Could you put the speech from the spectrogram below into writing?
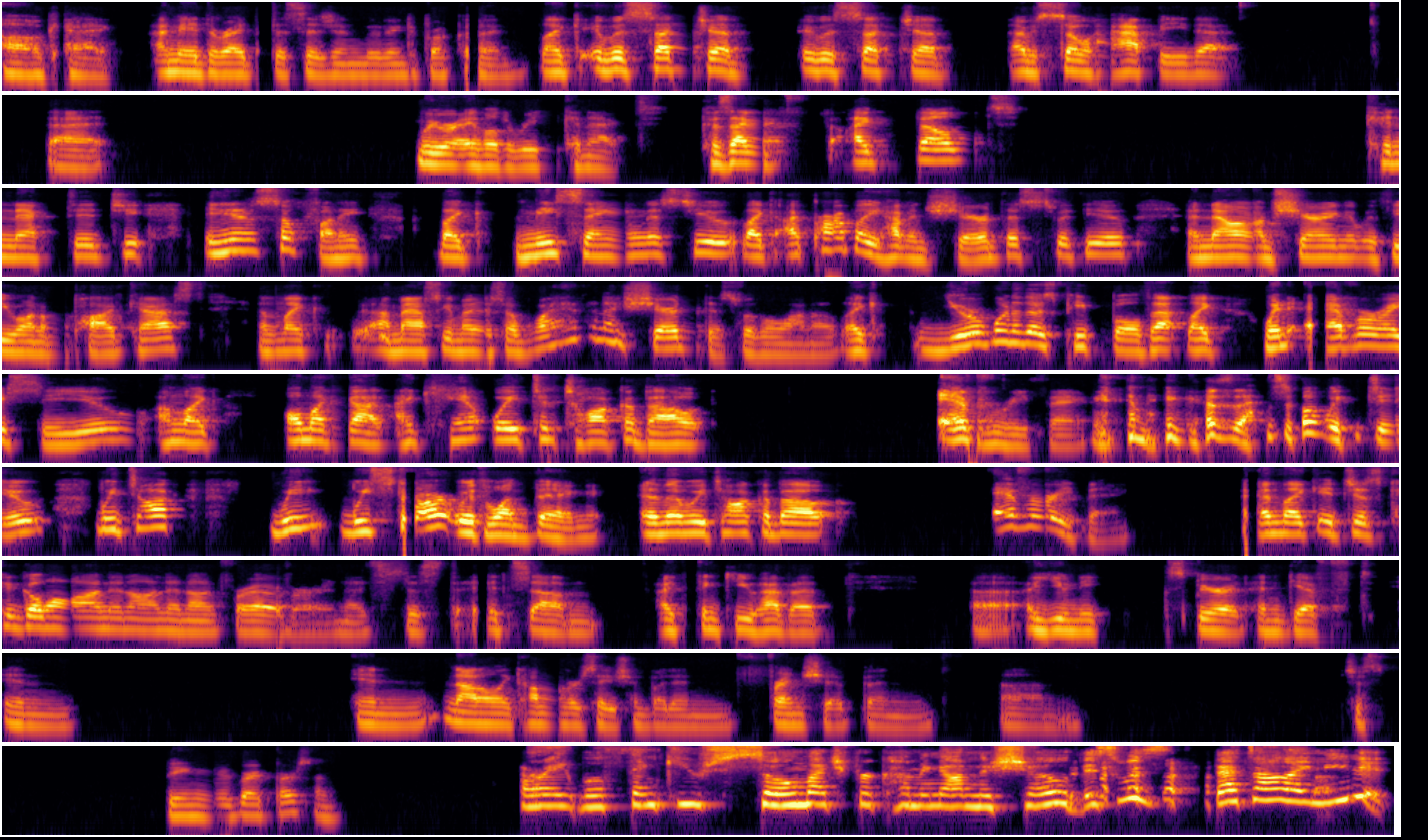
oh, okay, I made the right decision moving to Brooklyn. Like it was such a, it was such a, I was so happy that that we were able to reconnect because I I felt connected to you. And you know, it's so funny. Like me saying this to you, like I probably haven't shared this with you, and now I'm sharing it with you on a podcast. And like I'm asking myself, why haven't I shared this with Ilana? Like you're one of those people that like whenever I see you, I'm like, oh my God, I can't wait to talk about everything because that's what we do. We talk we we start with one thing and then we talk about everything. And like it just could go on and on and on forever. And it's just it's um i think you have a a unique spirit and gift in in not only conversation but in friendship and um just being a great person. All right. Well thank you so much for coming on the show. This was that's all i needed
